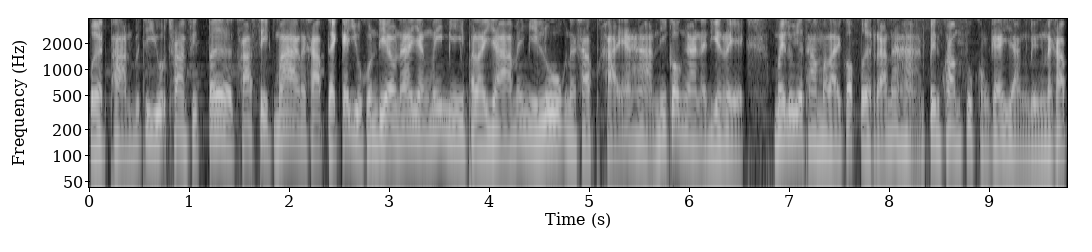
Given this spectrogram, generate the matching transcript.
เปิดผ่านวิทยุทรานซิสเตอร์คลาสสิกมากนะครับแต่แกอยู่คนเดียวนะยังไม่มีภรรยาไม่มีลูกนะครับขายอาหารนี่ก็งานอดิเรก ไม่รู้จะทำอะไรก็เปิดร้านอาหารเป็นความสุขของแกอย่างหนึ่งนะครับ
